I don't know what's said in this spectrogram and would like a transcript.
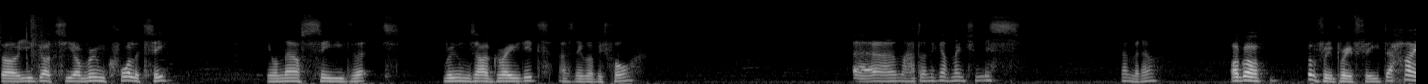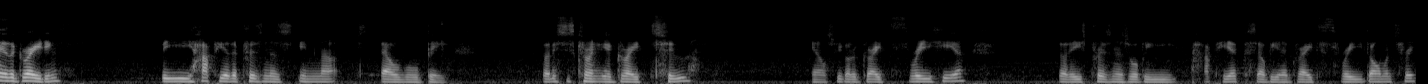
So you go to your room quality. You'll now see that rooms are graded as they were before. Um, I don't think I've mentioned this. Remember now. I'll go, through briefly. The higher the grading, the happier the prisoners in that cell will be. So this is currently a grade 2. You know, so we've got a grade 3 here. So these prisoners will be happier because they'll be in a grade 3 dormitory.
